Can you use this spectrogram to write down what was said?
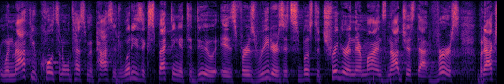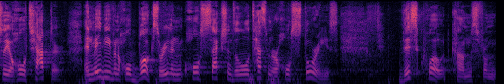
when Matthew quotes an Old Testament passage, what he's expecting it to do is for his readers, it's supposed to trigger in their minds not just that verse, but actually a whole chapter, and maybe even whole books, or even whole sections of the Old Testament, or whole stories. This quote comes from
